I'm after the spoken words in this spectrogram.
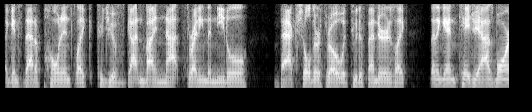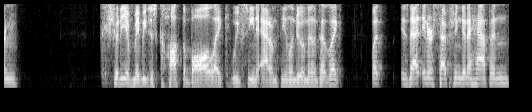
against that opponent? Like, could you have gotten by not threading the needle, back shoulder throw with two defenders? Like, then again, KJ Osborne, should he have maybe just caught the ball like we've seen Adam Thielen do a million times? Like, but is that interception going to happen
